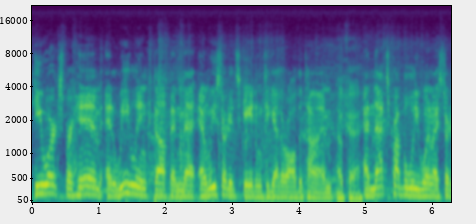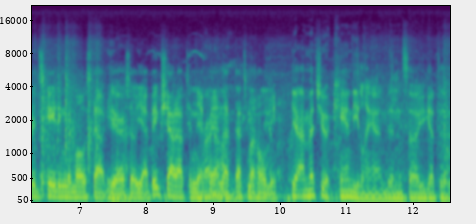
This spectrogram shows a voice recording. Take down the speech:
he works for him and we linked up and met and we started skating together all the time Okay. and that's probably when i started skating the most out here Yeah. so yeah big shout out to nick Right man on. that, that's my homie Yeah, I met you at Candyland, and so you got to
